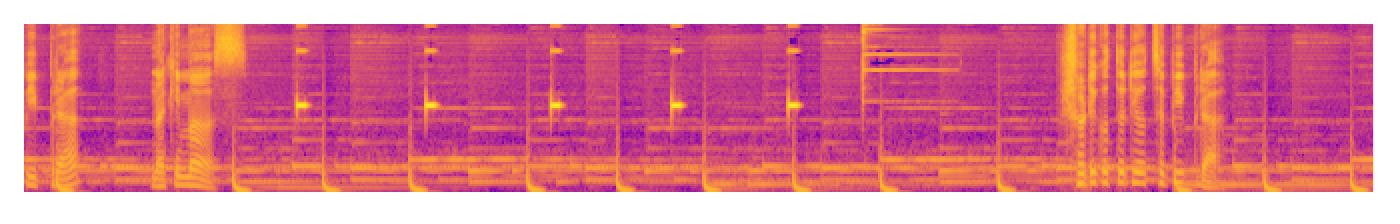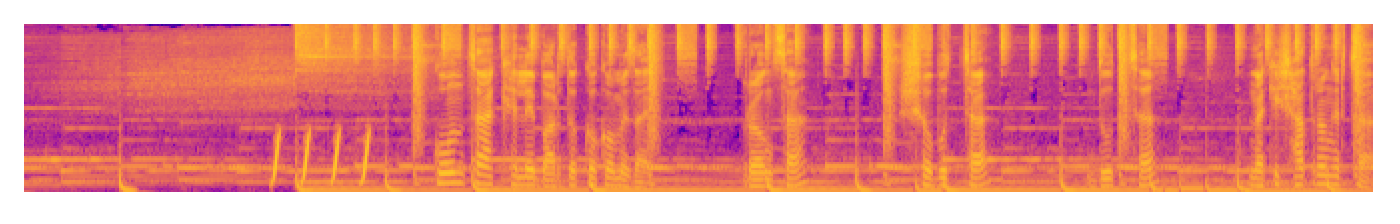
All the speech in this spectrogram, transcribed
পিঁপড়া নাকি মাছ? সঠিক উত্তরটি হচ্ছে পিঁপড়া। কোন চা খেলে বার্ধক্য কমে যায়? রং চা, সবুজ চা, দুধ চা নাকি সাত রঙের চা?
